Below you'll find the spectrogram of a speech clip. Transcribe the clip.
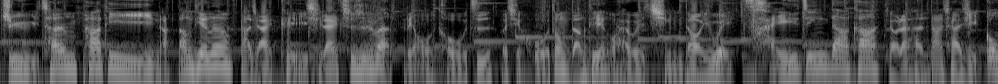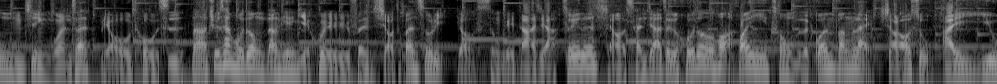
聚餐 party。那当天呢，大家可以一起来吃吃饭、聊投资，而且活动当天我还会请到一位财经大咖，要来和大家一起共进晚餐、聊投资。那聚餐活动当天也会有一份小的伴手礼要送给大家，所以呢，想要参加这个活动的话，欢迎从我们的官方赖小老鼠 iu。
